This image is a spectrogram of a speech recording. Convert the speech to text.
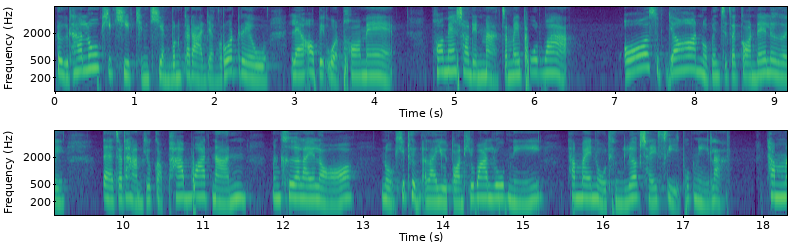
หรือถ้าลูกขีดขีดเขียนเขียนบนกระดาษอย่างรวดเร็ว แล้วเอาไปอวดพ่อแม่ พ่อแม่ชาวเดนมาร์กจะไม่พูดว่า โอ้ สุดยอดหนูเป็นจิตรกรได้เลย แต่จะถามเกี่ยวกับภาพวาดนั้น มันคืออะไรหรอ หนูคิดถึงอะไรอยู่ตอนที่วาดรูปนี้ทำไมหนูถึงเลือกใช้สีพวกนี้ล่ะทำไม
